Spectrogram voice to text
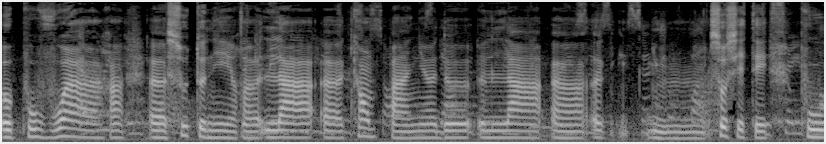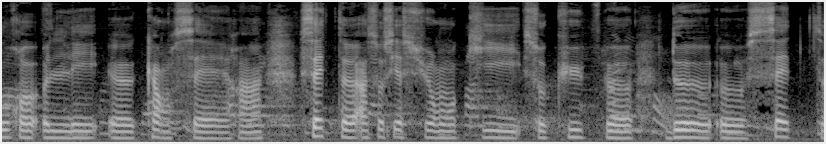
euh, pouvoir euh, soutenir la campagne de la Société pour les cancers. Cette association qui s'occupe de cette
